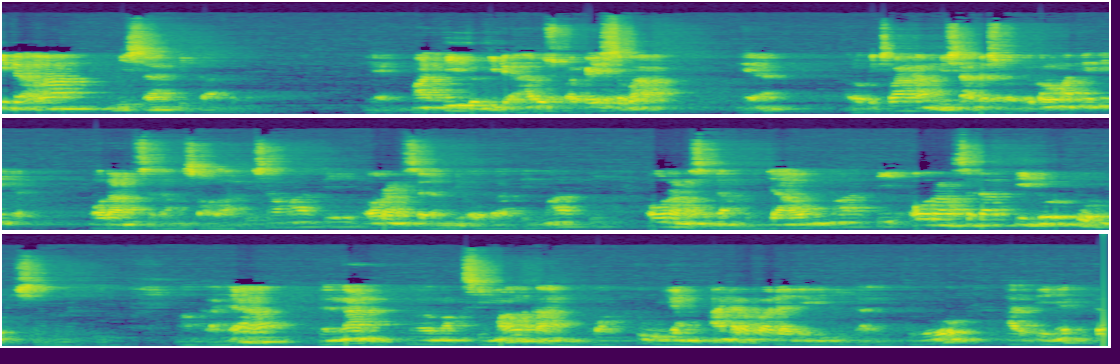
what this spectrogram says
tidaklah bisa kita Mati itu tidak harus pakai sebab. Ya. Kalau kecelakaan bisa ada sebab. Kalau mati tidak. Orang sedang sholat bisa mati, orang sedang diobati mati, orang sedang berjalan mati, orang sedang tidur pun bisa mati. Makanya dengan memaksimalkan waktu yang ada pada diri kita itu, artinya kita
